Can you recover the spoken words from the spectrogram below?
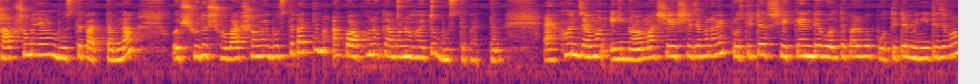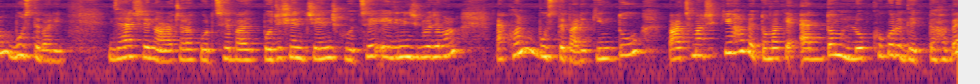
সব সময় যেমন বুঝতে পারতাম না, ওই শুধু শোবার সময় বুঝতে পারতাম আর কখনো কেমন হয়তো বুঝতে পারতাম। এখন যেমন এই ন মাসে এসে যেমন আমি প্রতিটা সেকেন্ডে বলতে পারব, প্রতিটা মিনিটে যেমন বুঝতে পারি যে হ্যাঁ সে নড়াচড়া করছে বা পজিশন চেঞ্জ করছে, এই জিনিসগুলো যেমন এখন বুঝতে পারি। কিন্তু পাঁচ মাস কি হবে? তোমাকে একদম লক্ষ্য করে দেখতে হবে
